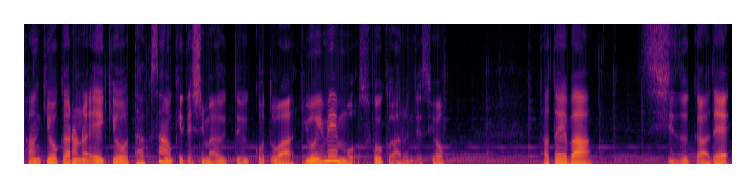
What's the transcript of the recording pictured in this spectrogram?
環境からの影響をたくさん受けてしまうということは良い面もすごくあるんですよ。例えば静かで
